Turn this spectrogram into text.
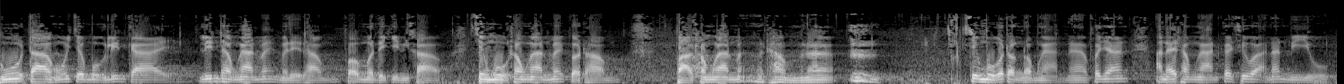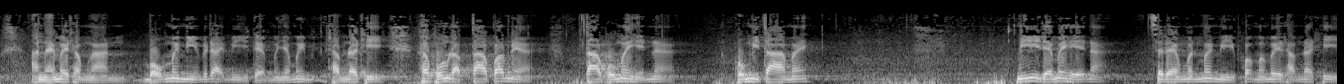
หูตาหูจมูกลิ้นกาย ลิ้นทำงานไหมไม่ได้ทำเพราะไม่ได้กินข้าวจมูกทำงานไหมก็ทำปากทำงานไหมก็ทำนะ จมูกก็ต้องทำงานนะ เพราะฉะนั้นอันไหนทำงานก็ชื่อว่าอันนั้นมีอยู่ อันไหนไม่ทำงาน บอกไม่มีไม่ได้มีแต่มันยังไม่ทำหน้าที่ ถ้าผมหลับตาปั๊บเนี่ย ตาผมไม่เห็นน่ะ ผมมีตาไหมมีแต่ไม่เห็นน่ะ แสดงมันไม่มี เพราะมันไม่ทำหน้าที่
